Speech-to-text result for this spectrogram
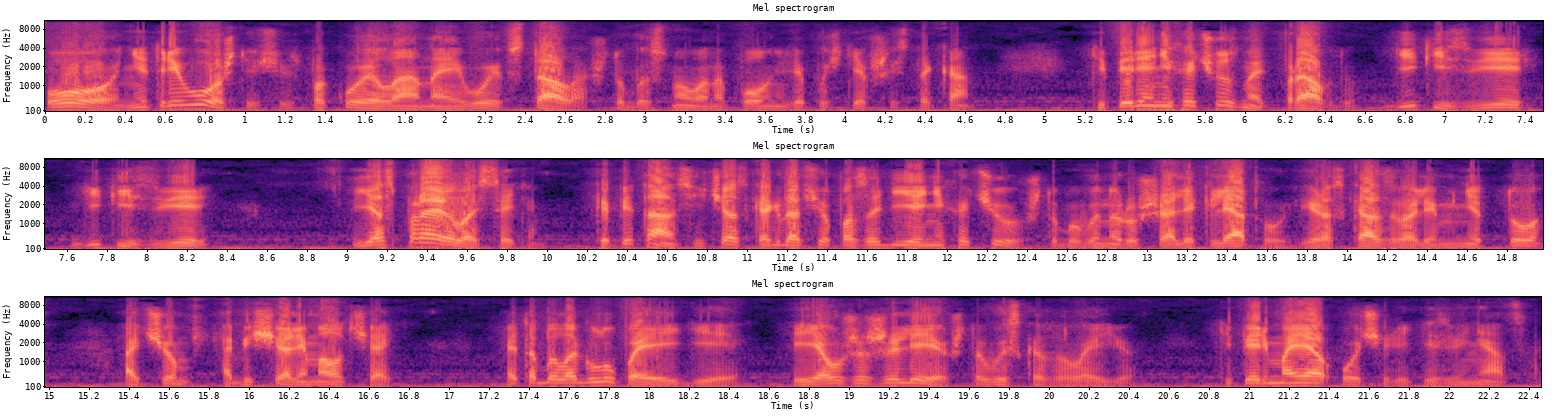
«О, не тревожьтесь», — успокоила она его и встала, чтобы снова наполнить опустевший стакан. «Теперь я не хочу знать правду. Дикий зверь, дикий зверь. Я справилась с этим. Капитан, сейчас, когда все позади, я не хочу, чтобы вы нарушали клятву и рассказывали мне то, о чем обещали молчать. Это была глупая идея, и я уже жалею, что высказала ее. Теперь моя очередь извиняться».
